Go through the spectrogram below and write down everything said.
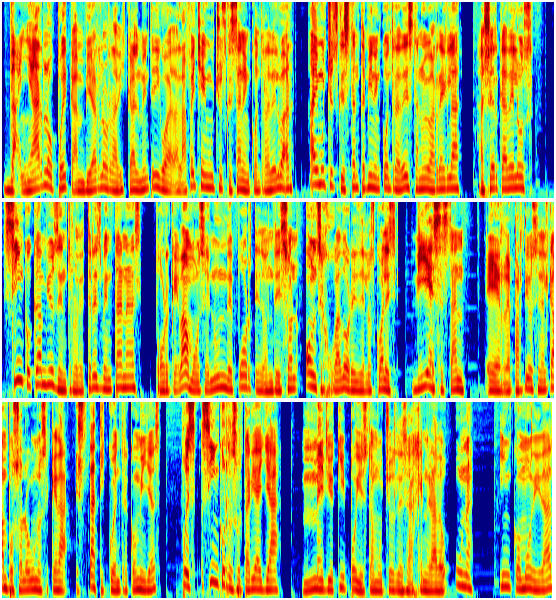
dañarlo, puede cambiarlo radicalmente. Digo, a la fecha hay muchos que están en contra del VAR, hay muchos que están también en contra de esta nueva regla acerca de los 5 cambios dentro de 3 ventanas, porque vamos, en un deporte donde son 11 jugadores, de los cuales 10 están eh, repartidos en el campo, solo uno se queda estático, entre comillas, pues 5 resultaría ya medio equipo y esto a muchos les ha generado una incomodidad,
